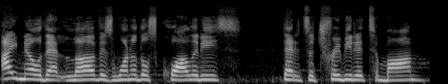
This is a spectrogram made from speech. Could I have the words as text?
I know that love is one of those qualities that it's attributed to mom.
